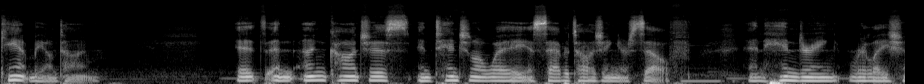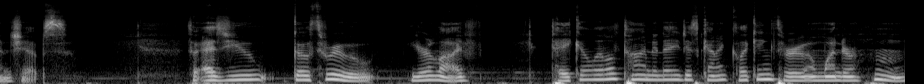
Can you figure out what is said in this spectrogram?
can't be on time it's an unconscious, intentional way of sabotaging yourself and hindering relationships. So, as you go through your life, take a little time today just kind of clicking through and wonder hmm,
